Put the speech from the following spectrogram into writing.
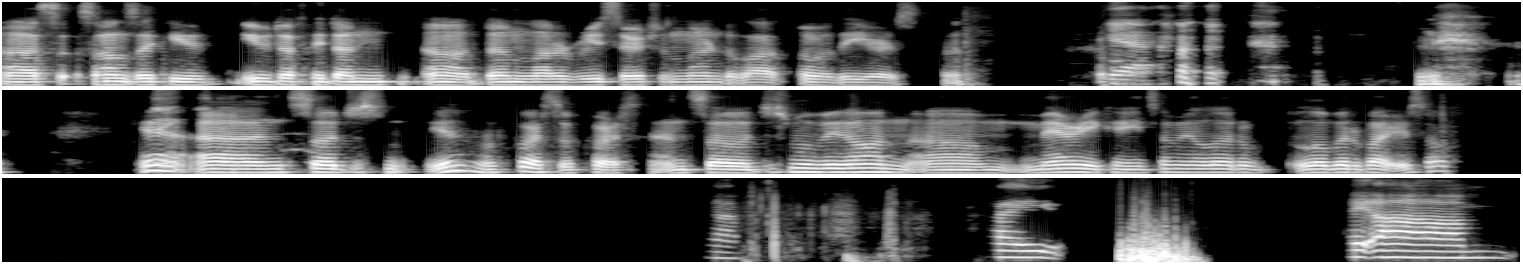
Uh, so sounds like you you've definitely done uh, done a lot of research and learned a lot over the years. yeah. yeah, and so just yeah, of course, of course. And so just moving on, um, Mary, can you tell me a little a little bit about yourself? Yeah. Hi. I am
